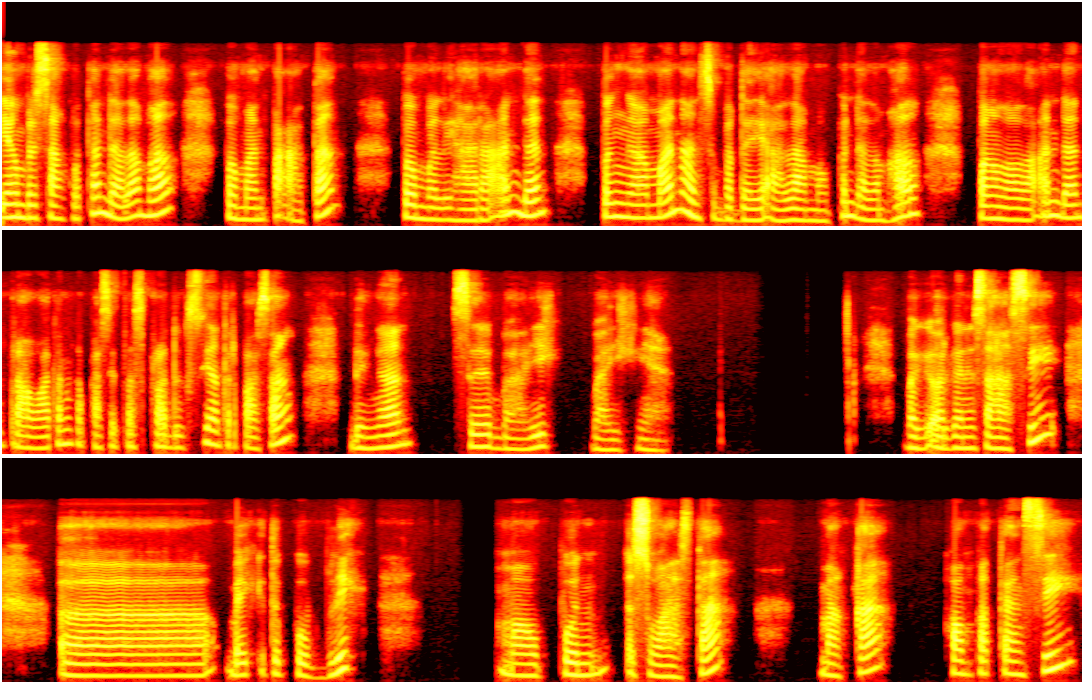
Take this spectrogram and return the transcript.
yang bersangkutan dalam hal pemanfaatan, pemeliharaan, dan pengamanan sumber daya alam maupun dalam hal pengelolaan dan perawatan kapasitas produksi yang terpasang dengan sebaik-baiknya. Bagi organisasi, eh, baik itu publik maupun swasta, maka kompetensi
